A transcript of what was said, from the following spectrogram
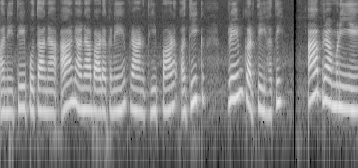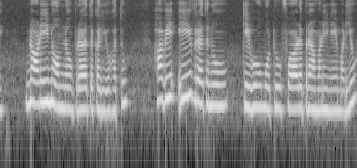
અને તે પોતાના આ નાના બાળકને પ્રાણથી પણ અધિક પ્રેમ કરતી હતી. આ બ્રાહ્મણીએ નોળી નોમનું વ્રત કર્યું હતું. હવે એ વ્રતનું કેવું મોટું ફળ બ્રાહ્મણીને મળ્યું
